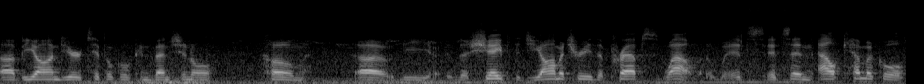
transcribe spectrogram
uh, beyond your typical conventional home. Uh, the the shape, the geometry, the preps. Wow, it's it's an alchemical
